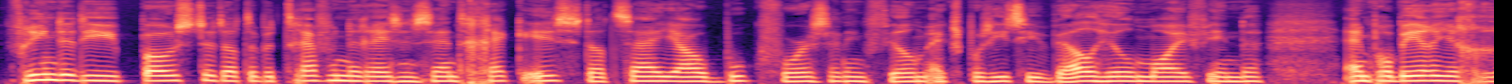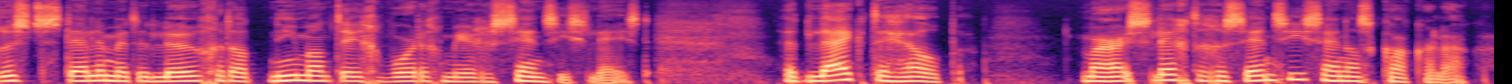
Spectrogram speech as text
Vrienden die posten dat de betreffende recensent gek is... dat zij jouw boek, voorstelling, film, expositie wel heel mooi vinden... en proberen je gerust te stellen met de leugen... dat niemand tegenwoordig meer recensies leest. Het lijkt te helpen. Maar slechte recensies zijn als kakkerlakken.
